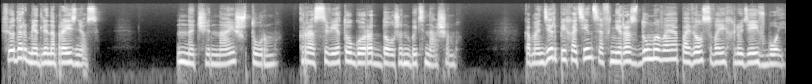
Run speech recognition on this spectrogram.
Федор медленно произнес: «Начинай штурм. К рассвету город должен быть нашим». Командир пехотинцев, не раздумывая, повел своих людей в бой.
